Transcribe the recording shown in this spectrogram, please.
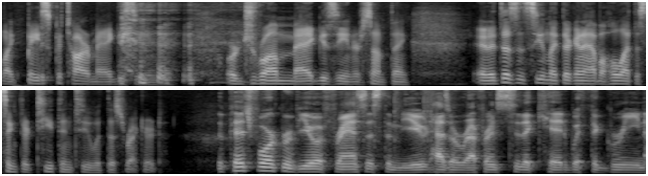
like bass guitar magazine or drum magazine or something and it doesn't seem like they're going to have a whole lot to sink their teeth into with this record. The Pitchfork review of Francis the Mute has a reference to the kid with the green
